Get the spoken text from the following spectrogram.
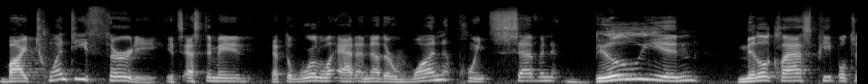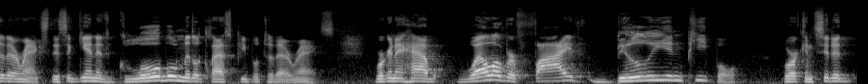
By 2030, it's estimated that the world will add another 1.7 billion middle class people to their ranks. This again is global middle class people to their ranks. We're going to have well over 5 billion people who are considered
